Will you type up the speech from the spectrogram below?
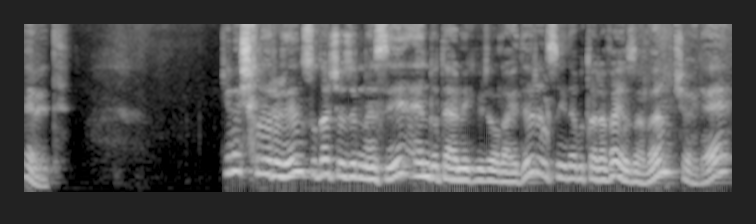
Evet. Gümüş klorürün suda çözülmesi endotermik bir olaydır. Isıyı da bu tarafa yazalım. Şöyle.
